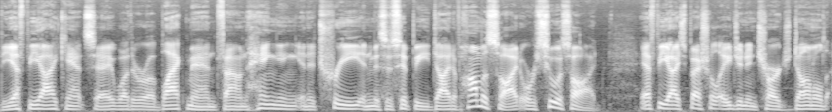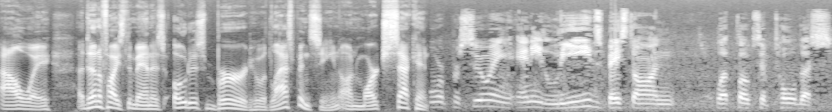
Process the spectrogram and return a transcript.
The FBI can't say whether a black man found hanging in a tree in Mississippi died of homicide or suicide. FBI Special Agent in Charge Donald Alway identifies the man as Otis Byrd, who had last been seen on March 2nd. We're pursuing any leads based on what folks have told us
